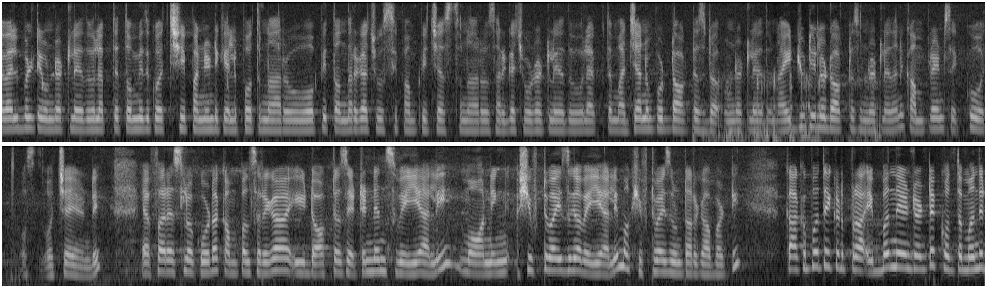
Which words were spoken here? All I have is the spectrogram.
అవైలబిలిటీ ఉండట్లేదు లేకపోతే తొమ్మిదికి వచ్చి పన్నెండుకి వెళ్ళిపోతున్నారు ఓపీ తొందరగా చూసి పంపించేస్తున్నారు సరిగ్గా చూడట్లేదు లేకపోతే మధ్యాహ్నం పూట డాక్టర్స్ ఉండట్లేదు నైట్ డ్యూటీలో డాక్టర్స్ ఉండట్లేదు అని కంప్లైంట్స్ ఎక్కువ వచ్చాయండి. ఎఫ్ఆర్ఎస్లో కూడా కంపల్సరీగా ఈ డాక్టర్స్ అటెండెన్స్ వేయాలి మార్నింగ్ షిఫ్ట్ వైజ్గా వేయాలి మాకు షిఫ్ట్ వైజ్ ఉంటారు కాబట్టి. కాకపోతే ఇక్కడ ప్ర ఇబ్బంది ఏంటంటే కొంతమంది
